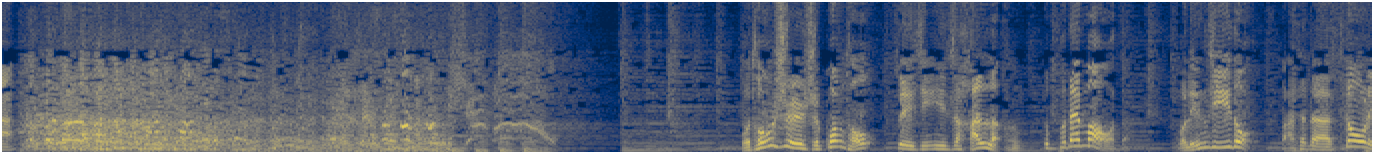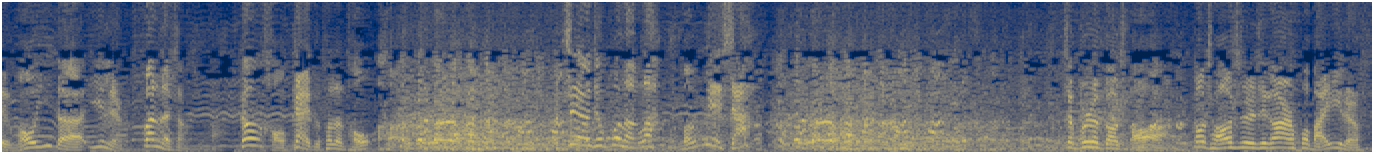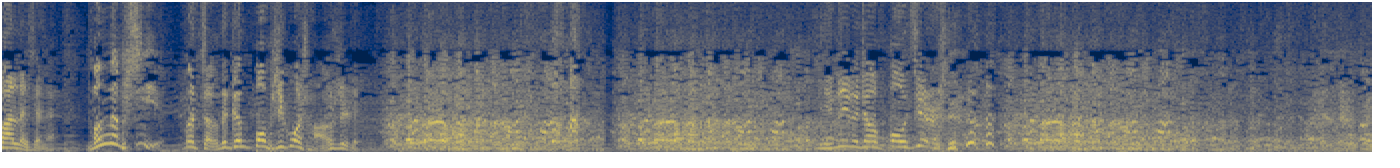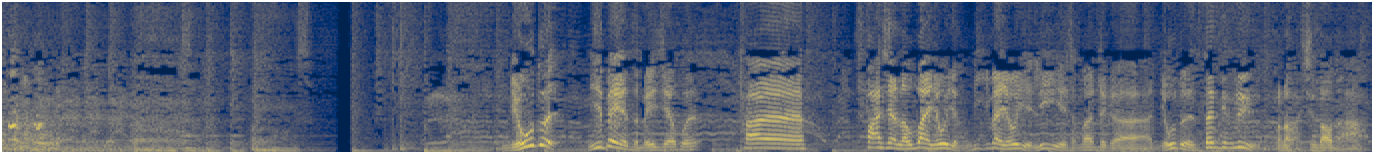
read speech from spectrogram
我同事是光头，最近一直寒冷，都不戴帽子。我灵机一动。把他的高领毛衣的衣领翻了上去啊，刚好盖住他的头，这样就不冷了。蒙面侠，这不是高潮啊，高潮是这个二货把衣领翻了下来，蒙个屁，妈整的跟包皮过长似的。你那个叫包劲儿。牛顿一辈子没结婚，他发现了万有引力、万有引力什么这个牛顿三定律什么乱七八糟的啊。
